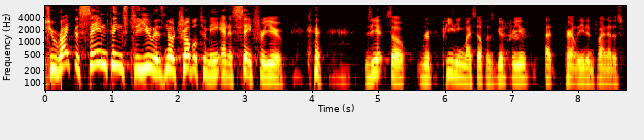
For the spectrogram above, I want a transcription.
To write the same things to you is no trouble to me and is safe for you. so, repeating myself is good for you. Uh, apparently, you didn't find that as,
